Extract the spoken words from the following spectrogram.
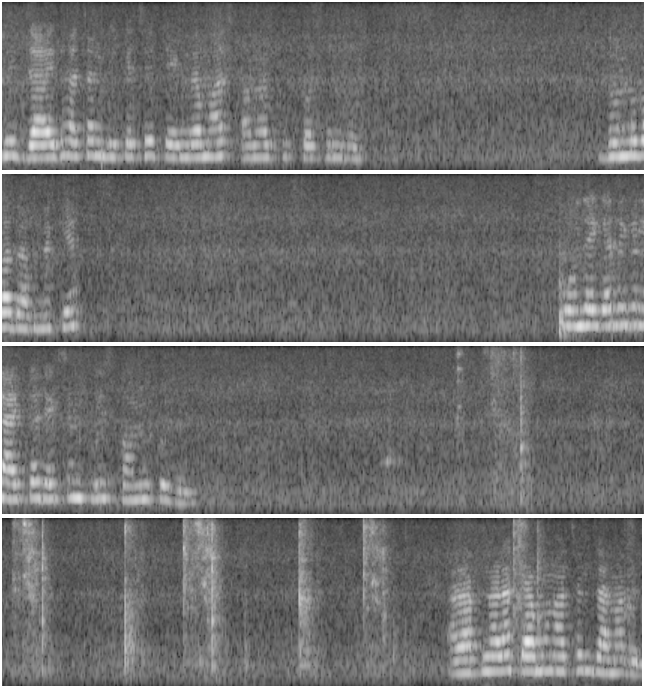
এমডি জাহিদ হাসান লিখেছে, ট্যাংরা মাছ আমার খুব পছন্দ। ধন্যবাদ আপনাকে। কোন জায়গা থেকে লাইভটা দেখছেন প্লিজ কমেন্ট করবেন। আর আপনারা কেমন আছেন জানাবেন।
